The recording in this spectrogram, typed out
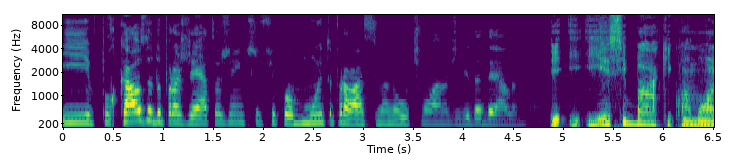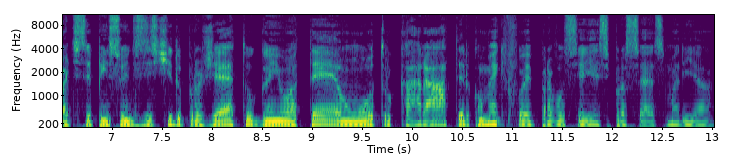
E por causa do projeto, a gente ficou muito próxima no último ano de vida dela. E, e, e esse baque com a morte, você pensou em desistir do projeto? Ganhou até um outro caráter? Como é que foi para você esse processo, Maria?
